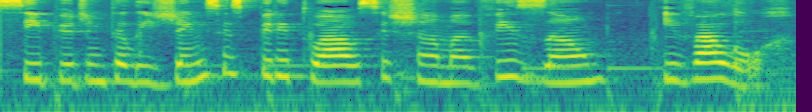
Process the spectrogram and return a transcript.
Princípio de inteligência espiritual se chama visão e valor.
